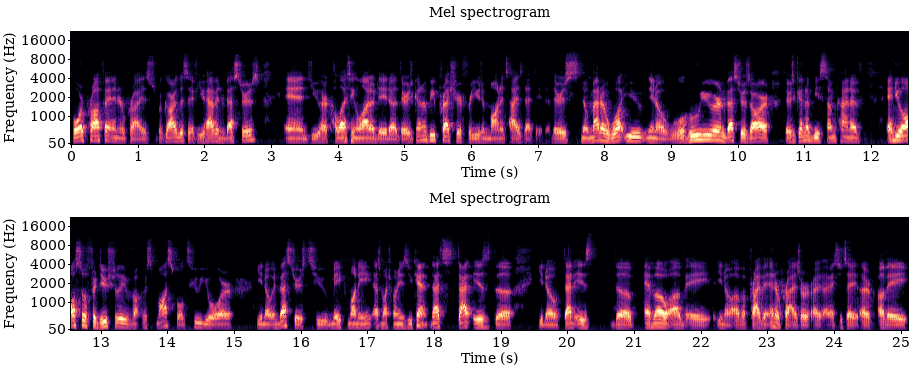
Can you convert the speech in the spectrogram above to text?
for profit enterprise, regardless if you have investors and you are collecting a lot of data, there's going to be pressure for you to monetize that data. There's no matter what you, you know, who your investors are, there's going to be some kind of, and you're also fiduciarily responsible to your you know investors to make money as much money as you can that's that is the you know that is the mo of a you know of a private enterprise or i, should say of a,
